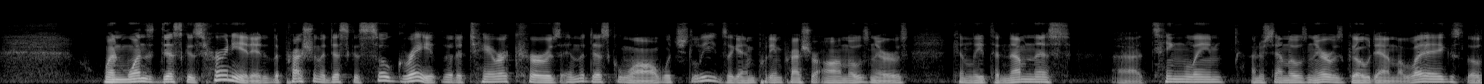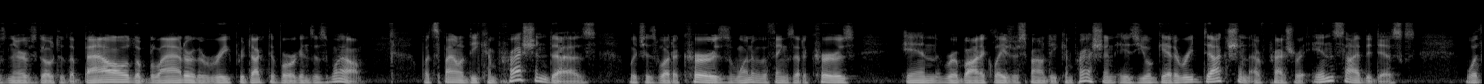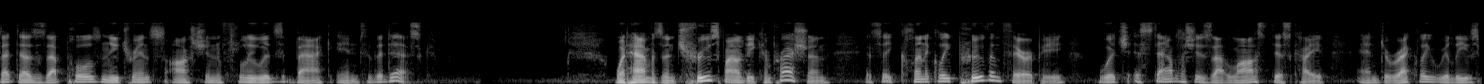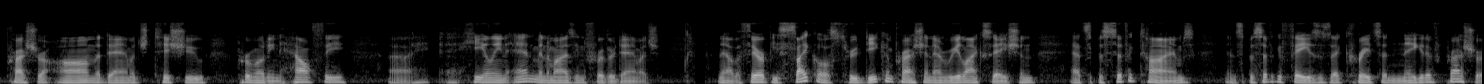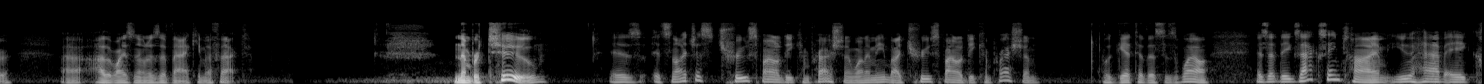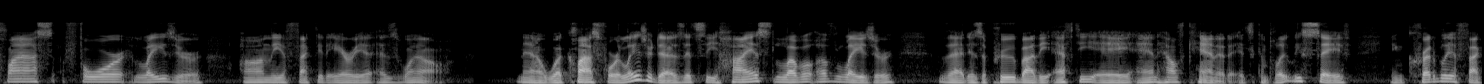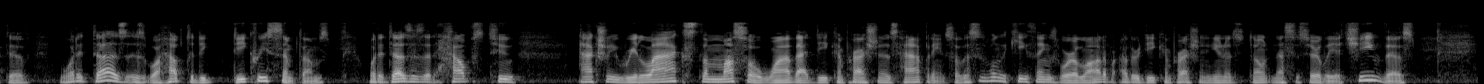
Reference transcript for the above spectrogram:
when one's disc is herniated, the pressure in the disc is so great that a tear occurs in the disc wall, which leads, again, putting pressure on those nerves, can lead to numbness, uh, tingling. Understand those nerves go down the legs, those nerves go to the bowel, the bladder, the reproductive organs as well. What spinal decompression does, which is what occurs, one of the things that occurs in robotic laser spinal decompression is you'll get a reduction of pressure inside the discs. What that does is that pulls nutrients, oxygen, fluids back into the disc. What happens in true spinal decompression, it's a clinically proven therapy which establishes that lost disc height and directly relieves pressure on the damaged tissue, promoting healthy uh, healing and minimizing further damage. Now, the therapy cycles through decompression and relaxation at specific times in specific phases that creates a negative pressure, uh, otherwise known as a vacuum effect. Number two is it's not just true spinal decompression. What I mean by true spinal decompression we'll get to this as well, is at the exact same time you have a class 4 laser on the affected area as well. Now what class 4 laser does, it's the highest level of laser that is approved by the FDA and Health Canada. It's completely safe, incredibly effective. What it does is it will help to de decrease symptoms. What it does is it helps to actually relax the muscle while that decompression is happening. So this is one of the key things where a lot of other decompression units don't necessarily achieve this,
